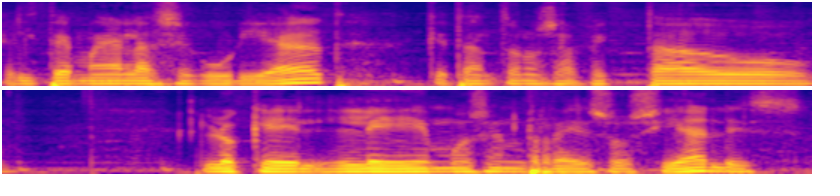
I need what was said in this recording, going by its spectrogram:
el tema de la seguridad? ¿Qué tanto nos ha afectado lo que leemos en redes sociales?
